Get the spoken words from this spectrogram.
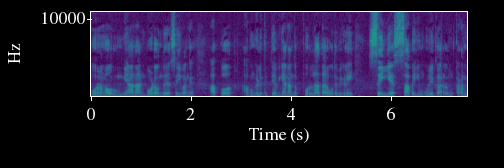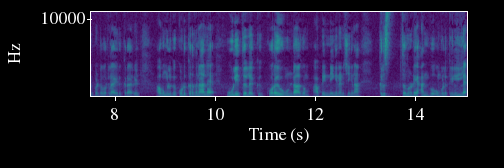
பூரணமாக ஒரு உண்மையான அன்போடு வந்து செய்வாங்க. அப்போது அவங்களுக்கு தேவையான அந்த பொருளாதார உதவிகளை செய்ய சபையும் ஊழியக்காரர்களும் கடமைப்பட்டவர்களாக இருக்கிறார்கள். அவங்களுக்கு கொடுக்கறதுனால ஊழியத்திலுக்கு குறைவு உண்டாகும் அப்படின்னு நீங்கள் நினச்சிங்கன்னா கிறிஸ்துவனுடைய அன்பு உங்களுக்கு இல்லை.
